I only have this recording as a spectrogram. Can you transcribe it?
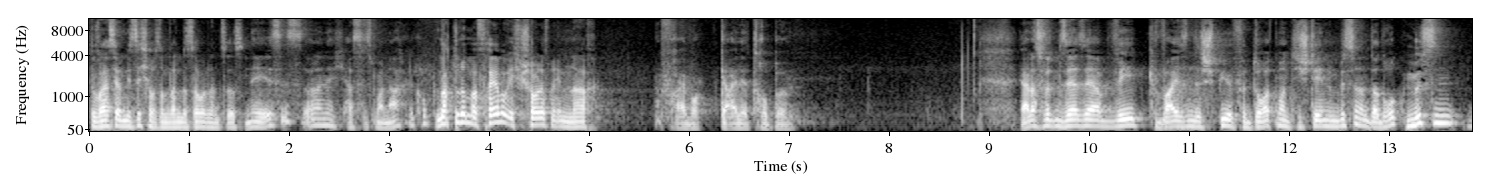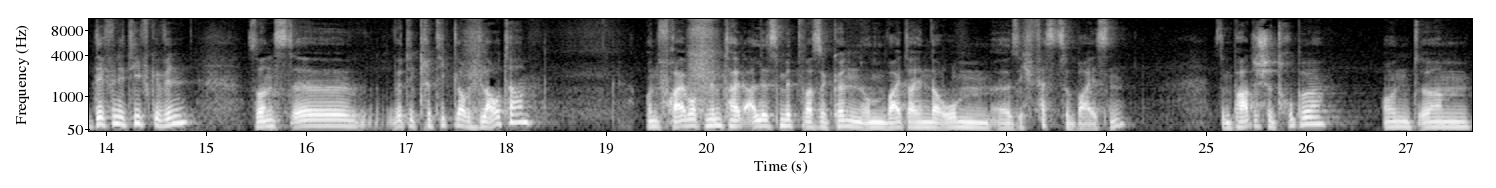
Du weißt ja auch nicht sicher, ob es am Rand des Sauerlands ist. Nee, ist es oder nicht? Hast du jetzt mal nachgeguckt? Mach du doch mal Freiburg, ich schaue das mal eben nach. Freiburg, geile Truppe. Ja, das wird ein sehr, sehr wegweisendes Spiel für Dortmund. Die stehen ein bisschen unter Druck, müssen definitiv gewinnen. Sonst äh, wird die Kritik, glaube ich, lauter. Und Freiburg nimmt halt alles mit, was sie können, um weiterhin da oben äh, sich festzubeißen. Sympathische Truppe. Und ähm,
